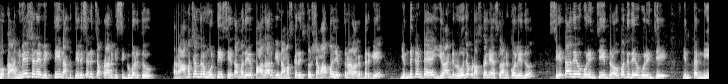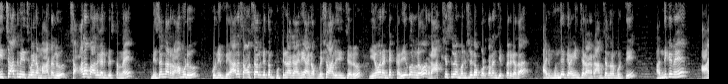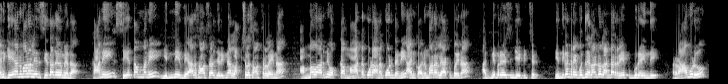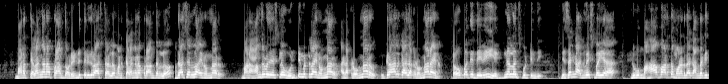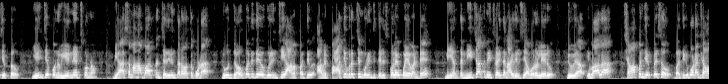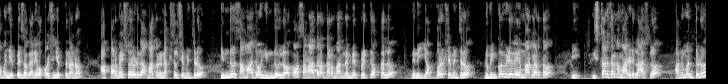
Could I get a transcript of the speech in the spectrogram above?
ఒక అన్వేష్ అనే వ్యక్తి నాకు తెలిసని చెప్పడానికి సిగ్గుపడుతూ రామచంద్రమూర్తి సీతమ్మదేవి పాదాలకి నమస్కరిస్తూ క్షమాపణలు చెప్తున్నాడు వాళ్ళిద్దరికీ. ఎందుకంటే ఇలాంటి రోజు ఒకటి వస్తుందని అసలు అనుకోలేదు. సీతాదేవి గురించి ద్రౌపది దేవి గురించి ఇంత నీచాతి నీచమైన మాటలు చాలా బాధగా అనిపిస్తున్నాయి. నిజంగా రాముడు కొన్ని వేల సంవత్సరాల క్రితం పుట్టినా కానీ ఆయన ఒక విషయం ఆలోచించారు. ఏమనంటే కలియుగంలో రాక్షసులే మనుషులుగా పుడతారని చెప్పారు కదా. ఆయన ముందే గ్రహించారు ఆయన రామచంద్రమూర్తి. అందుకనే ఆయనకి ఏ అనుమానం లేదు సీతాదేవి మీద. కానీ సీతమ్మని ఎన్ని వేల సంవత్సరాలు జరిగినా లక్షల సంవత్సరాలైనా అమ్మవారిని ఒక్క మాట కూడా అనకూడదని ఆయనకు అనుమానం లేకపోయినా అగ్ని ప్రవేశం చేయించాడు. ఎందుకంటే రేపొద్దున ఎలాంటి వాళ్ళు అంటారు? రేపు గురైంది. రాముడు మన తెలంగాణ ప్రాంతం రెండు తెలుగు రాష్ట్రాల్లో మన తెలంగాణ ప్రాంతంలో భద్రాచలంలో ఆయన ఉన్నారు. మన ఆంధ్రప్రదేశ్లో ఒంటిమిట్టలో ఆయన ఉన్నారు. ఆయన అక్కడ ఉన్నారు. విగ్రహాలు కాదు అక్కడ ఉన్నారు ఆయన. ద్రౌపది దేవి యజ్ఞంలోంచి పుట్టింది. నిజంగా అన్వేష్ భయ్య నువ్వు మహాభారతం మొన్నటిదాకా అందరికీ చెప్పావు. ఏం చెప్పావు? నువ్వు ఏం నేర్చుకున్నావు? వ్యాస మహాభారతం చదివిన తర్వాత కూడా నువ్వు ద్రౌపది దేవి గురించి ఆమె పతి ఆమె పాతివ్రత్యం గురించి తెలుసుకోలేకపోయావంటే నీ అంత నీచాతి నీచులు అయితే నాకు తెలిసి ఎవరో లేరు. నువ్వు ఇవాళ క్షమాపణ చెప్పేశావు. బతికిపోవడానికి క్షమాపణ చెప్పేశావు. కానీ ఒక విషయం చెప్తున్నాను. ఆ పరమేశ్వరుడుగా మాత్రమే నక్షలు క్షమించడు. హిందూ సమాజం హిందూ లోకం సనాతన ధర్మాన్ని నమ్మే ప్రతి ఒక్కళ్ళు నేను ఎవ్వరు క్షమించరు. నువ్వు ఇంకో వీడియోలో ఏం మాట్లాడతావు? ఈ ఇష్టానుసారంగా మాట్లాడి లాస్ట్లో హనుమంతుడు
